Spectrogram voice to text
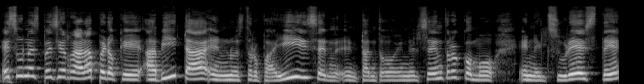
Es una especie rara, pero que habita en nuestro país, en, en- tanto en el centro como en el sureste,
